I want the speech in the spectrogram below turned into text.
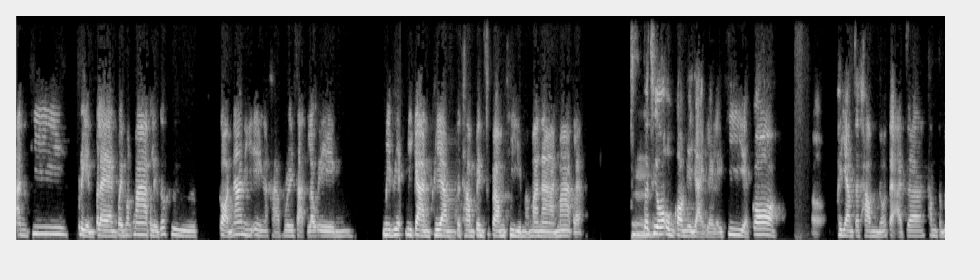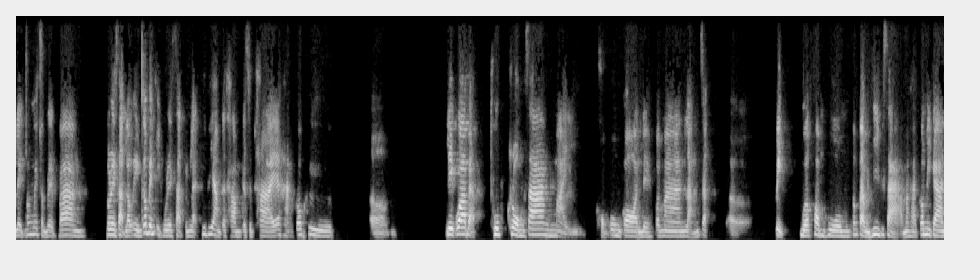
อันที่เปลี่ยนแปลงไปมาก ๆ เลยก็คือ ก่อนหน้านี้เองอะค่ะ บริษัทเราเองมีมีการพยายามจะทำเป็นสกรัมทีมมานานมากแล้ว ก็เชื่อว่าองค์กรใหญ่ๆหลาย ๆ ที่ก็พยายามจะทำเนาะแต่อาจจะทำสำเร็จบ้างไม่สำเร็จบ้าง บริษัทเราเองก็เป็นอีกบริษัทหนึ่งแหละที่พยายามจะทำแต่สุดท้ายอะค่ะก็คือเอเรียกว่าแบบทุบโครงสร้างใหม่ขององค์กรเลยประมาณหลังจากปิด work from home ตั้งแต่วันที่สามอะค่ะก็มีการ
